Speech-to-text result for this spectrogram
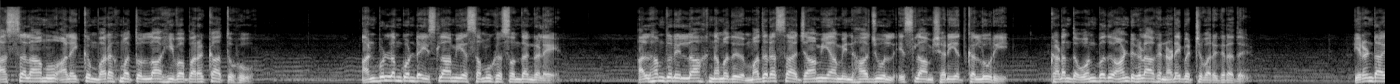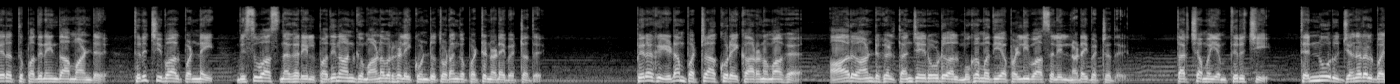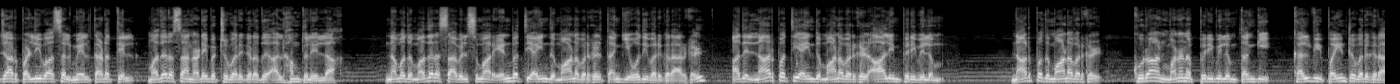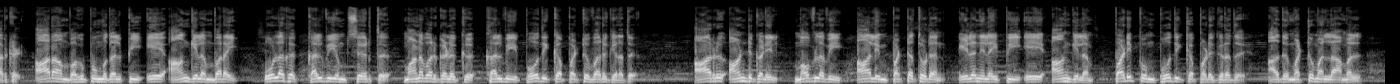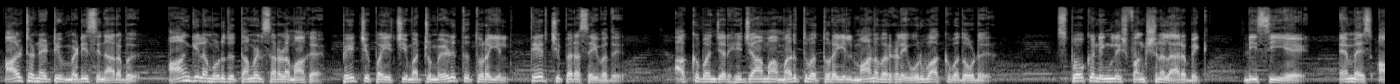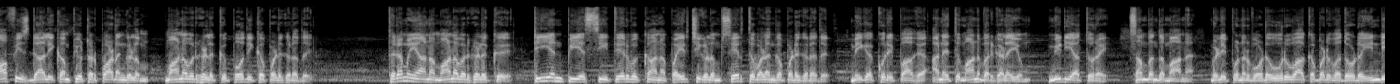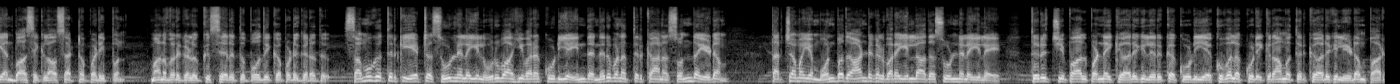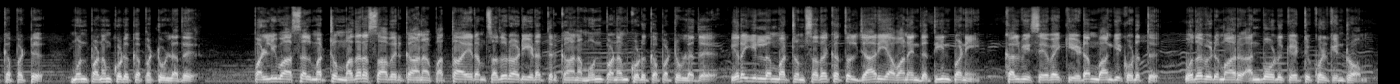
அஸ்ஸலாமு அலைக்கும் வரஹ்மத்துல்லாஹி வபரகாத்துஹு. அன்புள்ளம் கொண்ட இஸ்லாமிய சமூக சொந்தங்களே அல்ஹம்துலில்லாஹ் நமது மதரசா ஜாமியா மின் ஹாஜூல் இஸ்லாம் ஷரியத் கல்லூரி கடந்த ஒன்பது ஆண்டுகளாக நடைபெற்று வருகிறது. இரண்டாயிரத்து பதினைந்தாம் ஆண்டு திருச்சிபால் பண்ணை விசுவாஸ் நகரில் பதினான்கு மாணவர்களை கொண்டு தொடங்கப்பட்டு நடைபெற்றது. பிறகு இடம் பற்றாக்குறை காரணமாக ஆறு ஆண்டுகள் தஞ்சை ரோடு அல் முகமதியா பள்ளிவாசலில் நடைபெற்றது. தற்சமயம் திருச்சி தென்னூர் ஜெனரல் பஜார் பள்ளிவாசல் மேல் தடத்தில் மதரசா நடைபெற்று வருகிறது அல்ஹம்துலில்லாஹ். நமது மதரசாவில் சுமார் எண்பத்தி ஐந்து மாணவர்கள் தங்கி ஓதி வருகிறார்கள். அதில் நாற்பத்தி ஐந்து மாணவர்கள் ஆலிம் பிரிவிலும் நாற்பது மாணவர்கள் குரான் மனனப் பிரிவிலும் தங்கி கல்வி பயின்று வருகிறார்கள். ஆறாம் வகுப்பு முதல் பி. ஏ. ஆங்கிலம் வரை உலக கல்வியும் சேர்த்து மாணவர்களுக்கு கல்வி போதிக்கப்பட்டு வருகிறது. ஆறு ஆண்டுகளில் மௌலவி ஆலிம் பட்டத்துடன் இளநிலை பி. ஏ. ஆங்கிலம் படிப்பும் போதிக்கப்படுகிறது. அது மட்டுமல்லாமல் ஆல்டர்னேட்டிவ் மெடிசின் அரபு ஆங்கிலம் உருது தமிழ் சரளமாக பேச்சு பயிற்சி மற்றும் எழுத்துத் துறையில் தேர்ச்சி பெற செய்வது. அக்குபஞ்சர் ஹிஜாமா மருத்துவத் துறையில் மாணவர்களை உருவாக்குவதோடு spoken English functional Arabic DCA MS office Tally computer பாடங்களும் மாணவர்களுக்கு போதிக்கப்படுகிறது. திறமையான மாணவர்களுக்கு டிஎன்பிஎஸ்சி தேர்வுக்கான பயிற்சிகளும் சேர்த்து வழங்கப்படுகிறது. மிக குறிப்பாக அனைத்து மாணவர்களையும் மீடியா துறை சம்பந்தமான விழிப்புணர்வோடு உருவாக்கப்படுவதோடு இந்தியன் பாசிக் லா சட்டப்படிப்பும் மாணவர்களுக்கு சேர்த்து போதிக்கப்படுகிறது. சமூகத்திற்கு ஏற்ற சூழ்நிலையில் உருவாகி வரக்கூடிய இந்த நிறுவனத்திற்கான சொந்த இடம் தற்சமயம் ஒன்பது ஆண்டுகள் வரை இல்லாத சூழ்நிலையிலே திருச்சி பால் பண்ணைக்கு அருகில் இருக்கக்கூடிய குவலக்குடி கிராமத்திற்கு அருகில் இடம் பார்க்கப்பட்டு முன்பணம் கொடுக்கப்பட்டுள்ளது. பள்ளிவாசல் மற்றும் மதரசாவிற்கான பத்தாயிரம் சதுர அடி இடத்திற்கான முன்பணம் கொடுக்கப்பட்டுள்ளது. இறையில்லம் மற்றும் சதக்கத்துல் ஜாரியாவான இந்த தீன்பணி கல்வி சேவைக்கு இடம் வாங்கி கொடுத்து உதவிடுமாறு அன்போடு கேட்டுக்கொள்கின்றோம்.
